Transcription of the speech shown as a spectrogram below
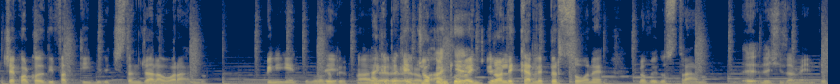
c'è qualcosa di fattibile, ci stanno già lavorando. Quindi niente, Sì, Anche vero, perché il vero. gioco in cui Anche- vai in giro a leccare le persone lo vedo strano. eh, decisamente.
